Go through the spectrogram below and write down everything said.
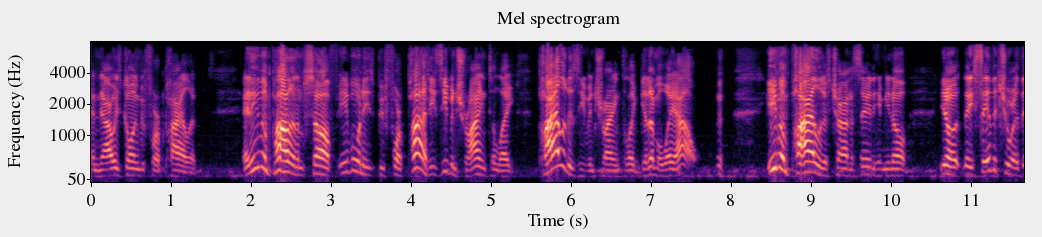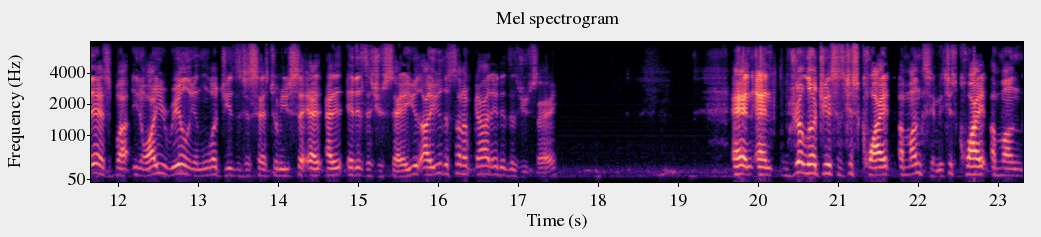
and now he's going before Pilate. And even Pilate himself, even when he's before Pilate, he's even trying to like Pilate is even trying to like get him a way out. even Pilate is trying to say to him, you know, you know, they say that you are this, but you know, are you really? And Lord Jesus just says to him, "You say it is as you say. Are you, are you the Son of God? It is as you say." And and Lord Jesus is just quiet amongst him. He's just quiet among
